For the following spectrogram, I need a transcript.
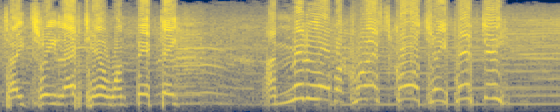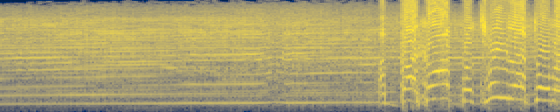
tight three left here 150 and middle over crest go 350 and back off for three left over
